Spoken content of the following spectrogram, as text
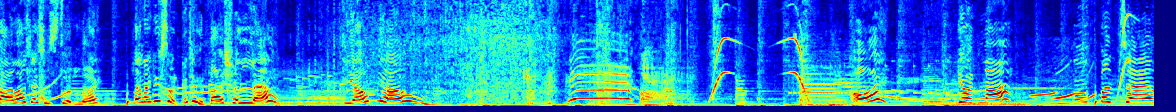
ตาล่อใจสุดๆเลย และในที่สุดก็ถึงตาฉันแล้วยำยำโอ๊ยหยุดนะ มันเจ็บ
